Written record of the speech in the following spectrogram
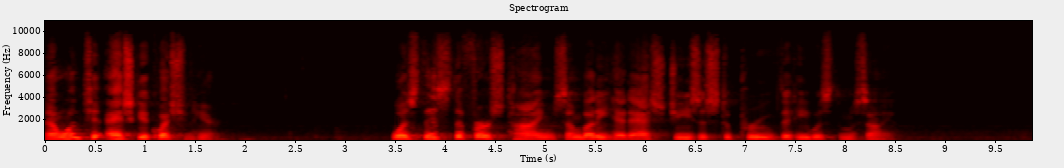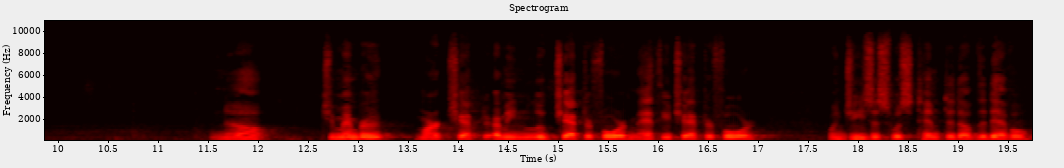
Now, I want to ask you a question here. Was this the first time somebody had asked Jesus to prove that he was the Messiah? No. Do you remember Mark chapter, I mean Luke chapter 4, Matthew chapter 4, when Jesus was tempted of the devil?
